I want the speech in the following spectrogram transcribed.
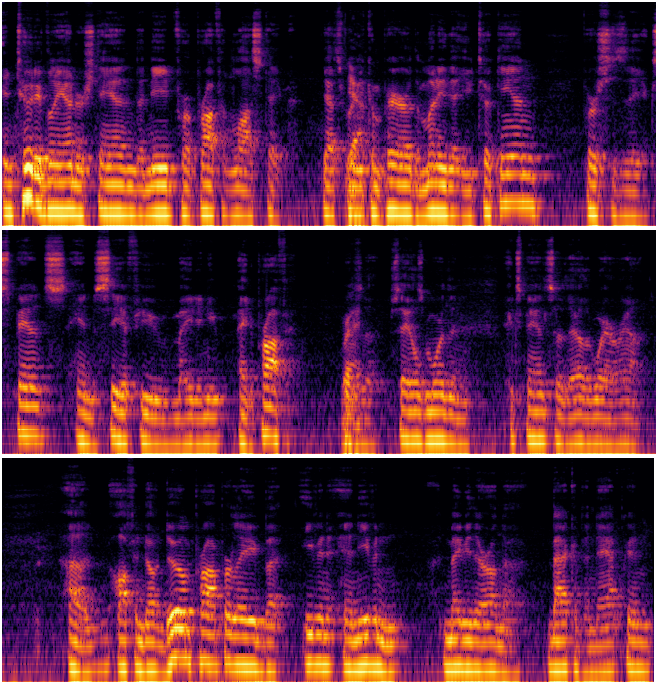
intuitively understand the need for a profit and loss statement. That's where Yeah. you compare the money that you took in versus the expense and to see if you made any made a profit. Was Right. the sales more than expense or the other way around? Uh, often don't do them properly, but even and even maybe they're on the back of a napkin,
